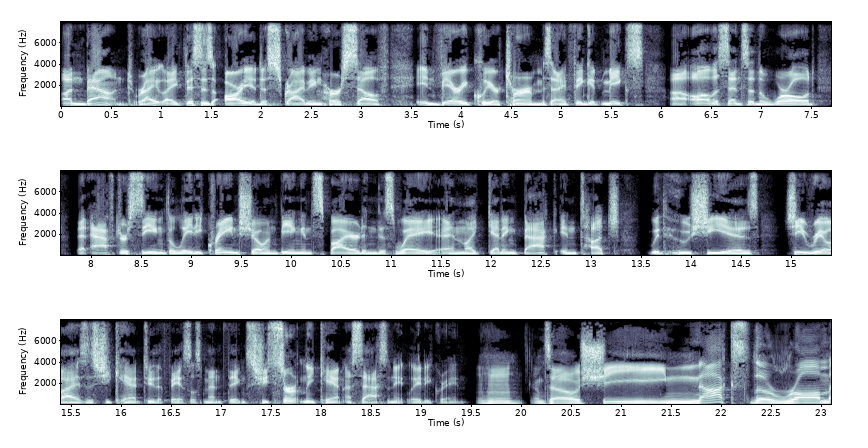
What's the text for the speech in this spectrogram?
unbound, right? Like this is Arya describing herself in very clear terms. And I think it makes uh, all the sense in the world that after seeing the Lady Crane show and being inspired in this way and like getting back in touch with who she is, she realizes she can't do the faceless men things. She certainly can't assassinate Lady Crane. Mm-hmm. And so she knocks the rum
